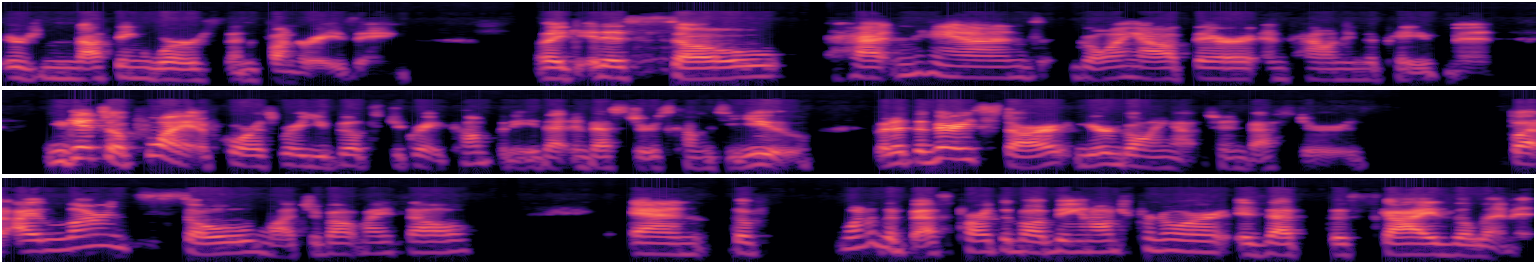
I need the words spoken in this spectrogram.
there's nothing worse than fundraising like it is so hat in hand going out there and pounding the pavement you get to a point of course where you built such a great company that investors come to you but at the very start you're going out to investors but I learned so much about myself. And the one of the best parts about being an entrepreneur is that the sky's the limit.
